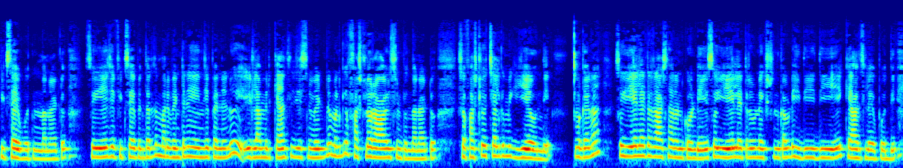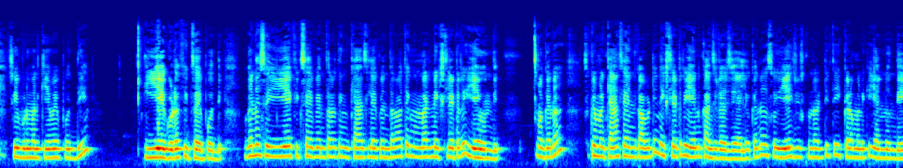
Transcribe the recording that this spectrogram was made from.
ఫిక్స్ అయిపోతుంది అన్నట్టు. సో ఏజే ఫిక్స్ అయిపోయిన తర్వాత మరి వెంటనే ఏం చెప్పాను నేను? ఇలా మీరు క్యాన్సిల్ చేసిన వెంటనే మనకి ఫస్ట్లో రావాల్సి ఉంటుంది అన్నట్టు. సో ఫస్ట్లో వచ్చేసరికి మీకు ఏ ఉంది. ఓకేనా? సో ఏ లెటర్ రాసినారనుకోండి సో ఏ లెటర్ నెక్స్ట్ ఉంది కాబట్టి ఇది ఇది ఏ క్యాన్సిల్ అయిపోద్ది. సో ఇప్పుడు మనకి ఏమైపోద్ది ఈ ఏ కూడా ఫిక్స్ అయిపోద్ది. ఓకేనా? సో ఈ ఏ ఫిక్స్ అయిపోయిన తర్వాత ఇంక క్యాన్సిల్ అయిపోయిన తర్వాత ఇంక మరి నెక్స్ట్ లెటర్ ఏ ఉంది? ఓకేనా? సో ఇక్కడ మనకి క్యాన్సిల్ అయింది కాబట్టి నెక్స్ట్ లెటర్ ఏని కన్సిడర్ చేయాలి. ఓకేనా? సో ఏ చూసుకున్నట్టయితే ఇక్కడ మనకి ఎన్ ఉంది.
